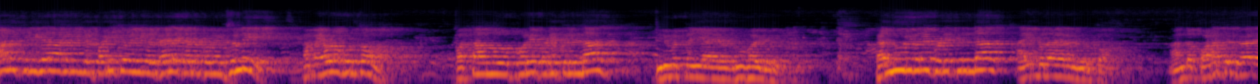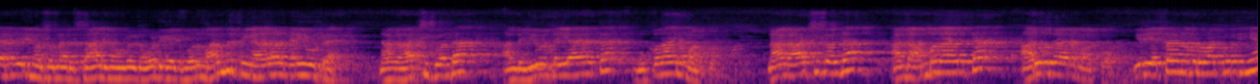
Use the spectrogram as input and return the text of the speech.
ஆணுக்கு நிகராக நீங்கள் படிக்க வைங்கள் வேலை அனுப்புங்கன்னு சொல்லி நம்ம எவ்வளவு கொடுத்தோம்? பத்தாம் வகுப்பு வரை படித்திருந்தால் இருபத்தையாயிரம் ரூபாய் கொடுக்கும் கல்லூரி வரை படித்திருந்தால் ஐம்பதாயிரம் கொடுத்தோம். அந்த பணத்துக்கு வேற என்ன தெரியுமா சொன்னார்? ஸ்டாலின் உங்கள்ட்ட ஓட்டு கேட்கும் போது மறந்துருப்பீங்க அதனால நினைவூட்டுறேன் நாங்க ஆட்சிக்கு வந்தா அந்த இருபத்தையாயிரத்தை முப்பதாயிரம் ஆக்கும் நாங்க ஆட்சிக்கு வந்தா அந்த ஐம்பதாயிரத்தை அறுபதாயிரம் ஆக்குவோம். இது எத்தனை நம்பர் வாக்குறுதிங்க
